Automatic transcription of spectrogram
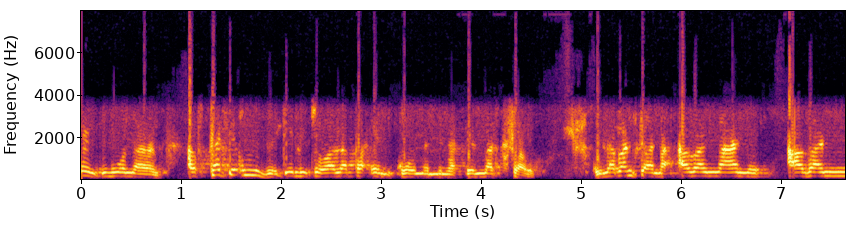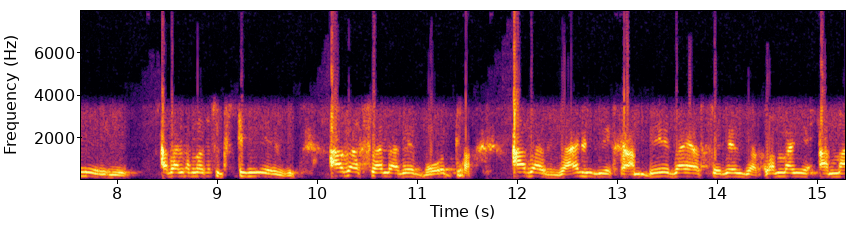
engikubonayo asithathe umzekeliso walapha engikhona mina emaxow kulabantwana abancane abaningi abalama-16 years abasala bebodwa. Abazali behambe bayasebenza kwamanye ama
